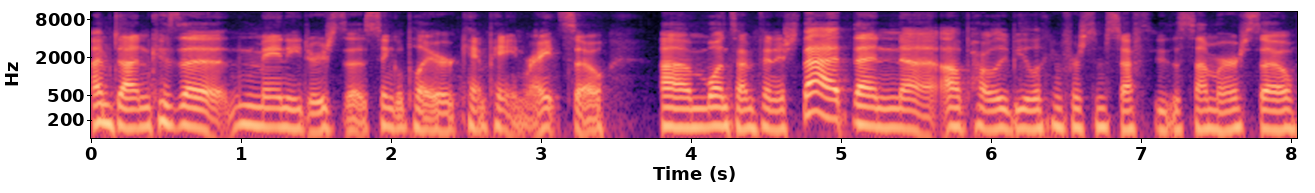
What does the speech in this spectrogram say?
I'm done, because the Maneater's a single player campaign, right? So um, once I'm finished that, then uh, I'll probably be looking for some stuff through the summer. So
